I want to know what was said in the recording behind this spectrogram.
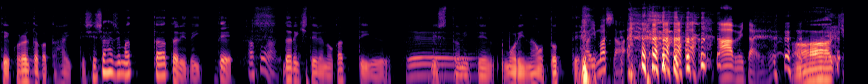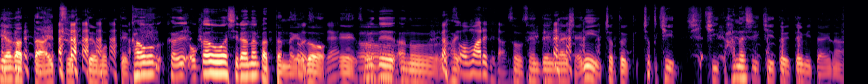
て来られた方入って試写始まったあたりで行って誰来てるのかっていうへー。リスト見て森直人って。あいました？あーみたいな。ああ来やがったあいつって思って。顔かお顔は知らなかったんだけどそね。ええそれでうん。あの、はい。そう思われてたそう宣伝会社にちょっとちょっと聞い聞い話聞いといてみたいなこ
